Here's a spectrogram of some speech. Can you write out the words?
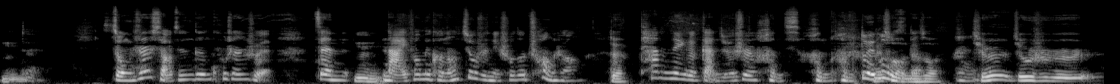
嗯。对。总之，小金跟枯山水在嗯。哪一方面，可能就是你说的创伤。对，他的那个感觉是很很很对路子的。错没错。嗯。其实就是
